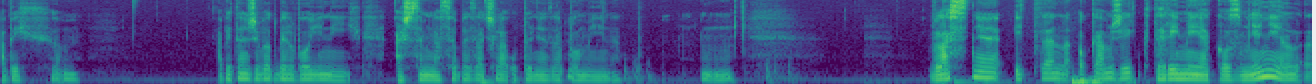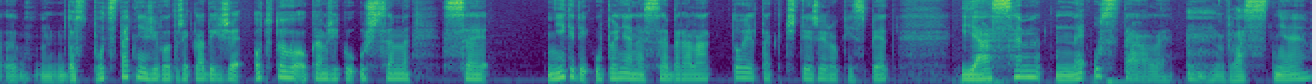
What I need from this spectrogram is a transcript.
abych, hm, aby ten život byl o až jsem na sebe začala úplně zapomínat. Hmm. Vlastně i ten okamžik, který mi jako změnil eh, dost podstatně život, řekla bych, že od toho okamžiku už jsem se nikdy úplně nesebrala, to je tak čtyři roky zpět, já jsem neustále mm, vlastně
